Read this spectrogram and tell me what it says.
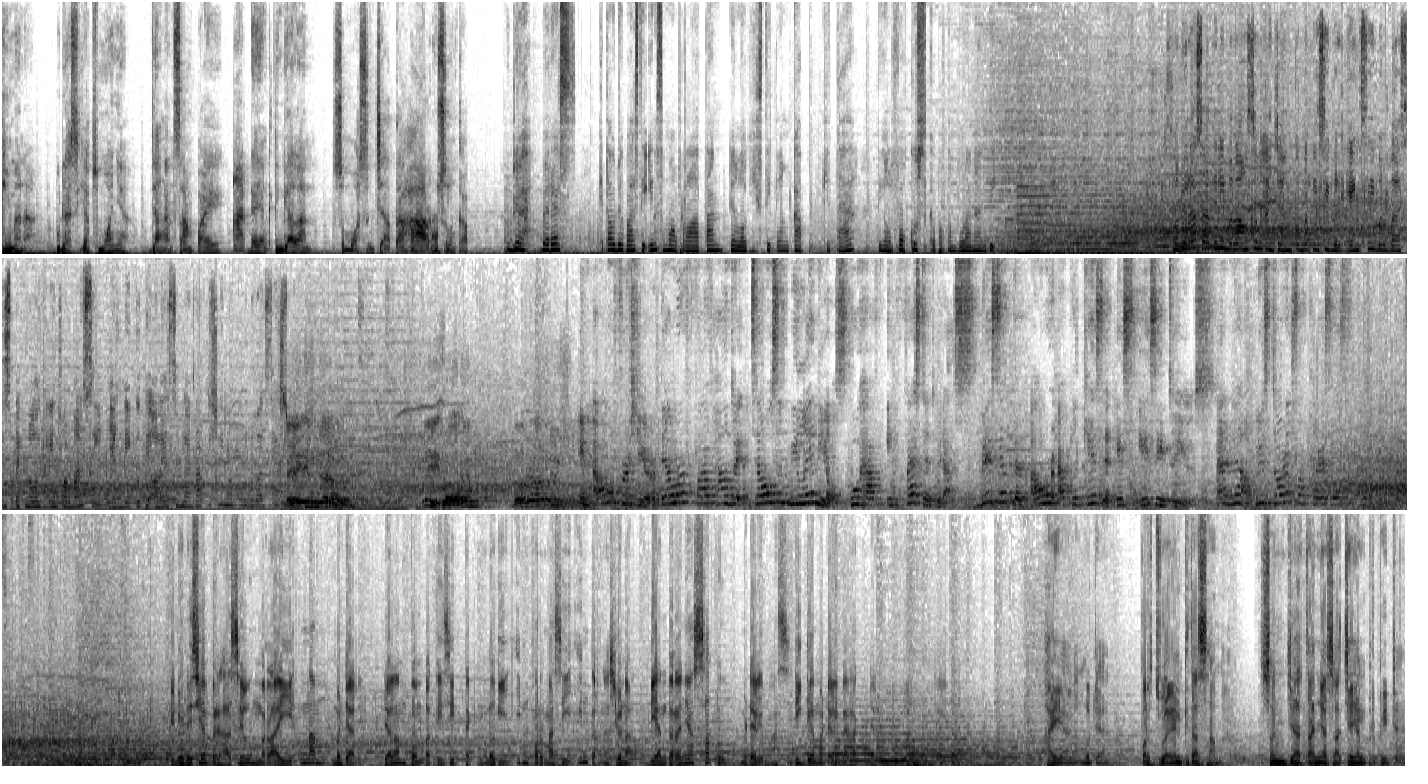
Gimana? Udah siap semuanya? Jangan sampai ada yang ketinggalan. Semua senjata harus lengkap. Udah, beres. Kita udah pastiin semua peralatan dan logistik lengkap. Kita tinggal fokus ke pertempuran nanti. Saudara, saat ini berlangsung ajang kompetisi bergengsi berbasis teknologi informasi yang diikuti oleh 952 siswa. Ladies and gentlemen, please welcome the revolution. In our first year, there were 500,000 millennials who have invested with us. They said that our application is easy to use. And now, we started some classes Indonesia berhasil meraih 6 medali dalam kompetisi teknologi informasi internasional. Di antaranya satu medali emas, tiga medali perak, dan dua medali perak. Hai anak muda, perjuangan kita sama. Senjatanya saja yang berbeda.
